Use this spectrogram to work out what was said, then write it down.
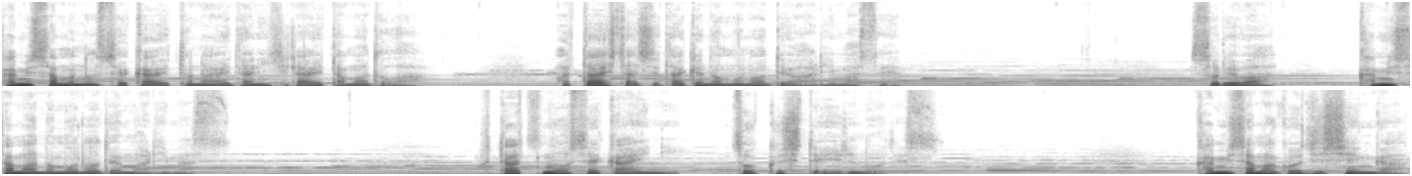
神様の世界との間に開いた窓は私たちだけのものではありません。それは神様のものでもあります。二つの世界に属しているのです。神様ご自身が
